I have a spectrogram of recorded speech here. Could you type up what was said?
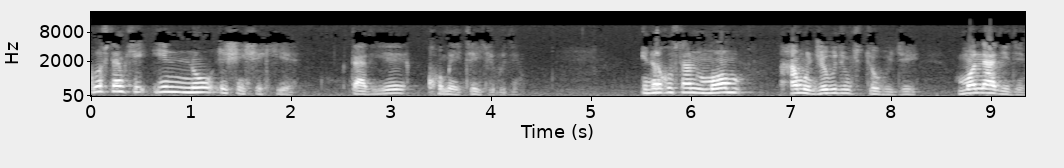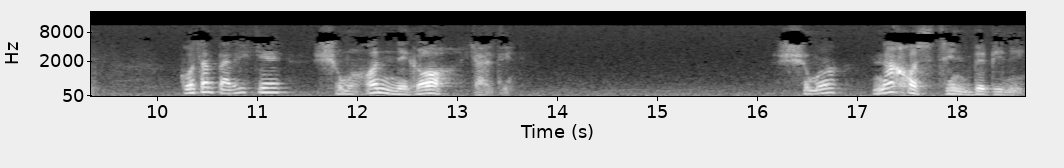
گفتم که این نوعش این شکیه در یه کمیته بودیم. اینا گفتن ما همونجا بودیم که تو بودی. ما ندیدیم. گفتم برای که شماها نگاه کردین. شما نخواستین ببینین.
